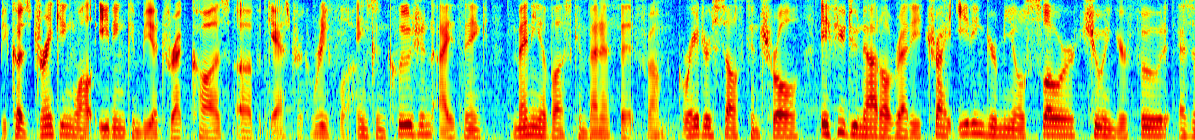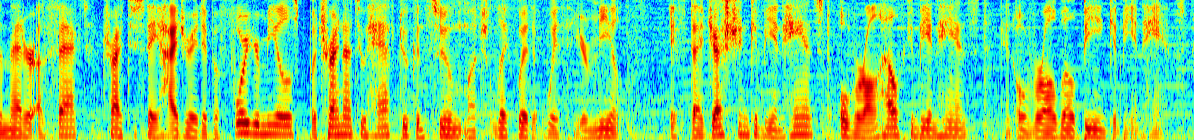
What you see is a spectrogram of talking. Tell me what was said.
because drinking while eating can be a direct cause of gastric reflux. In conclusion, I think many of us can benefit from greater self-control. If you do not already, try eating your meals slower, chewing your food. As a matter of fact, try to stay hydrated before your meals, but try not to have to consume much liquid with your meals. If digestion can be enhanced, overall health can be enhanced, and overall well-being can be enhanced.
